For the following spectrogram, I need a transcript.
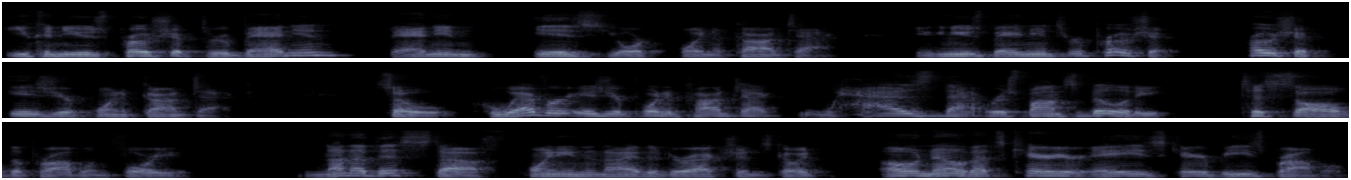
you can use ProShip through Banyan. Banyan is your point of contact. You can use Banyan through ProShip. ProShip is your point of contact. So whoever is your point of contact has that responsibility to solve the problem for you. None of this stuff pointing in either directions going, oh no, that's carrier A's, carrier B's problem.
